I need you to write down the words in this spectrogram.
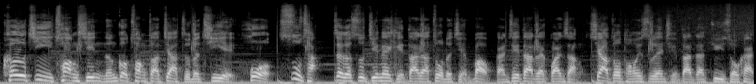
科技创新能够创造价值的企业或市场。这个是今天给大家做的简报，感谢大家的观赏。下周同一时间，请大家继续收看。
